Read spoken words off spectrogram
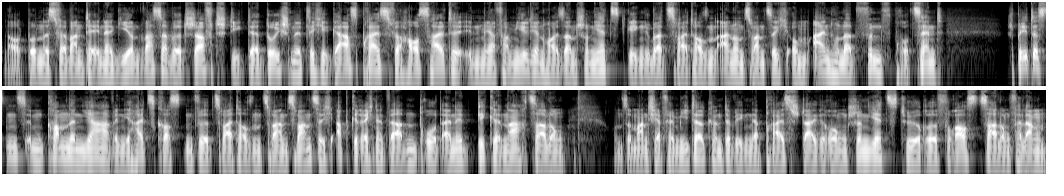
Laut Bundesverband der Energie- und Wasserwirtschaft stieg der durchschnittliche Gaspreis für Haushalte in Mehrfamilienhäusern schon jetzt gegenüber 2021 um 105 Prozent. Spätestens im kommenden Jahr, wenn die Heizkosten für 2022 abgerechnet werden, droht eine dicke Nachzahlung. Und so mancher Vermieter könnte wegen der Preissteigerung schon jetzt höhere Vorauszahlung verlangen.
